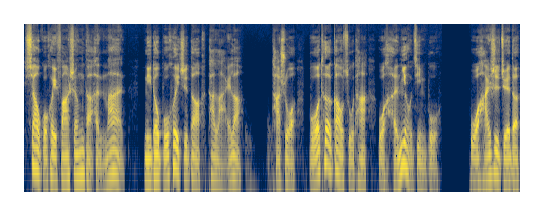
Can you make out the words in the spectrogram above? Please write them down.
效果会发生的很慢，你都不会知道他来了。”他说：“伯特告诉他，我很有进步。我还是觉得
